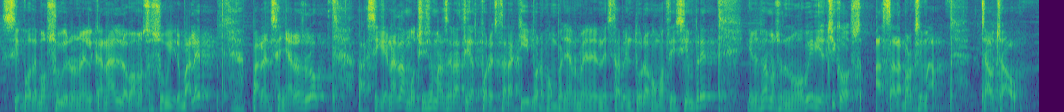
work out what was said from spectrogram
si podemos subirlo en el canal, lo vamos a subir, ¿vale? Para enseñároslo. Así que nada, muchísimas gracias por estar aquí, por acompañarme en esta aventura, como hacéis siempre. Y nos vemos en un nuevo vídeo, chicos. Hasta la próxima. Chao, chao.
